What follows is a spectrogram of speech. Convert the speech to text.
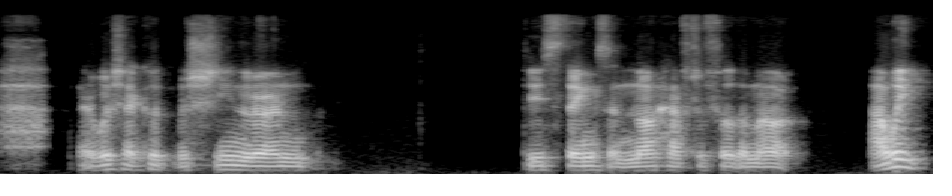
I wish I could machine learn these things and not have to fill them out. Are we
